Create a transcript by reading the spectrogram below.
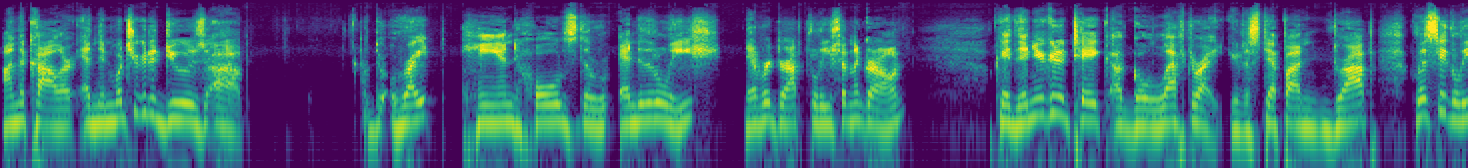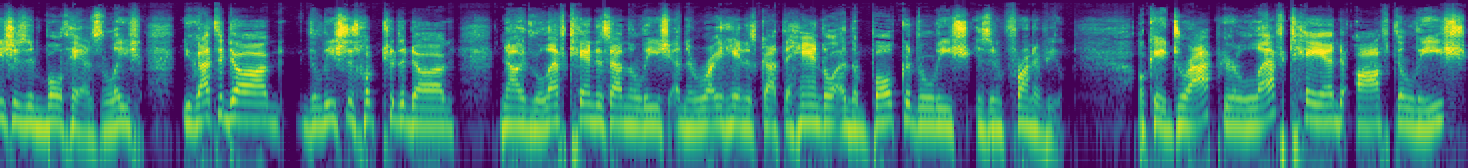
on the collar, and then what you're going to do is uh, the right hand holds the end of the leash. Never drop the leash on the ground. Okay, then you're going to take a go left, right. You're going to step on, drop. Let's say the leash is in both hands. The leash, you got the dog, the leash is hooked to the dog. Now the left hand is on the leash and the right hand has got the handle and the bulk of the leash is in front of you. Okay, drop your left hand off the leash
